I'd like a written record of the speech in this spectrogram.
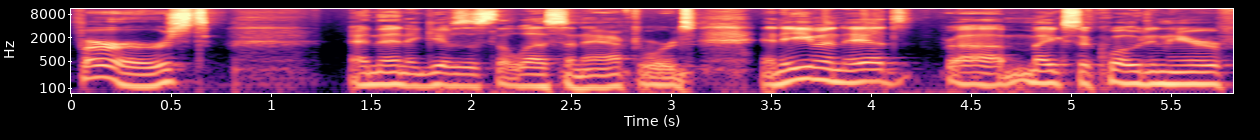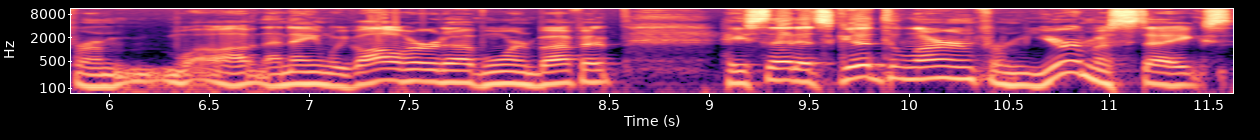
first and then it gives us the lesson afterwards. And even Ed uh, makes a quote in here from uh, a name we've all heard of, Warren Buffett. He said, It's good to learn from your mistakes.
